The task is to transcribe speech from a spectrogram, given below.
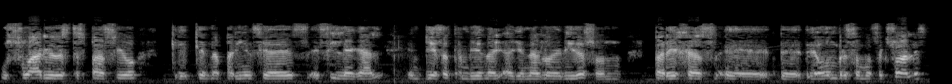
usuario de este espacio que, en apariencia es, es ilegal, empieza también a, llenarlo de vida. Son parejas eh, de, hombres homosexuales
